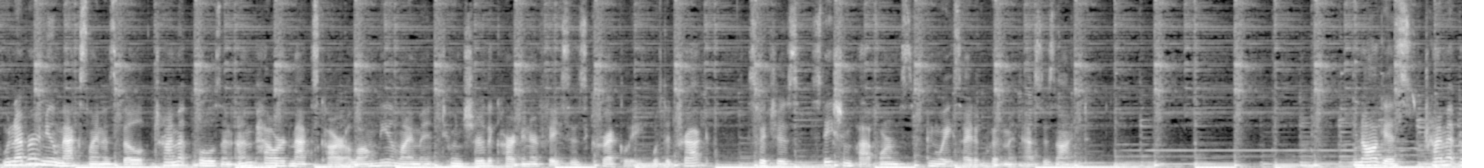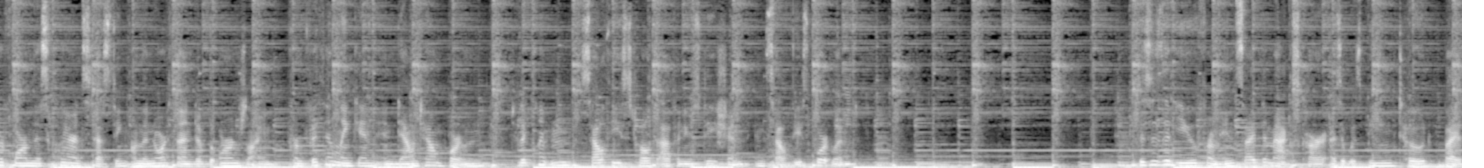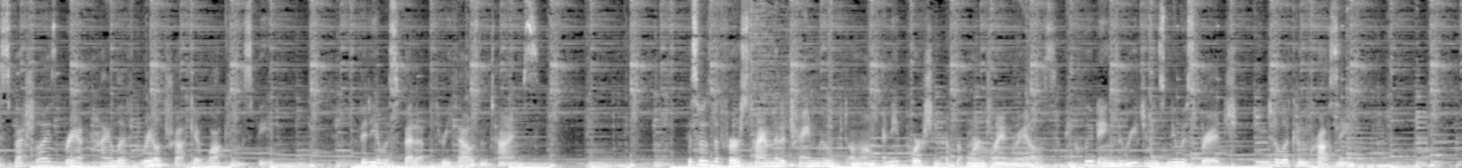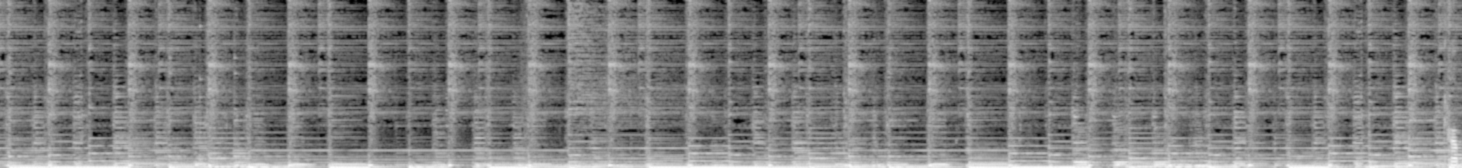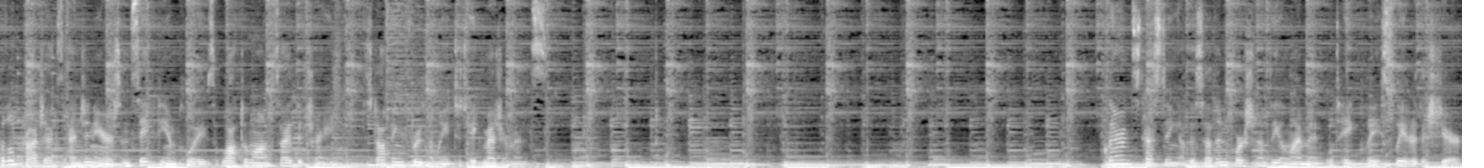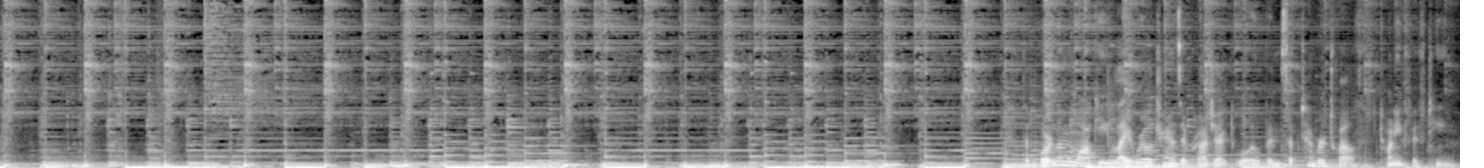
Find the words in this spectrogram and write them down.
Whenever a new MAX line is built, TriMet pulls an unpowered MAX car along the alignment to ensure the car interfaces correctly with the track, switches, station platforms, and wayside equipment as designed. In August, TriMet performed this clearance testing on the north end of the Orange Line from 5th and Lincoln in downtown Portland to the Clinton Southeast 12th Avenue station in Southeast Portland. This is a view from inside the Max car as it was being towed by a specialized Brandt high lift rail truck at walking speed. The video was sped up 3,000 times. This was the first time that a train moved along any portion of the Orange Line rails, including the region's newest bridge, Tilikum Crossing, Capital Projects engineers and safety employees walked alongside the train, stopping frequently to take measurements. Clearance testing of the southern portion of the alignment will take place later this year. The Portland Milwaukie Light Rail Transit Project will open September 12, 2015.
